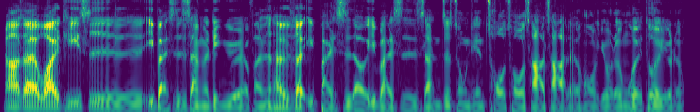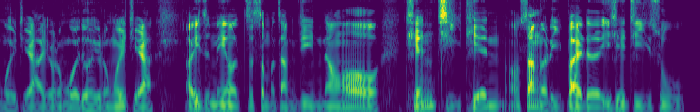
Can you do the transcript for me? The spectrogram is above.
然后在 YT 是一百四十三个订阅，反正他就在一百四到一百四十三这中间抽抽插插的吼，有人会退，有人会加，有人会退，有人会加，啊，一直没有这什么长进。然后前几天哦，上个礼拜的一些集数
